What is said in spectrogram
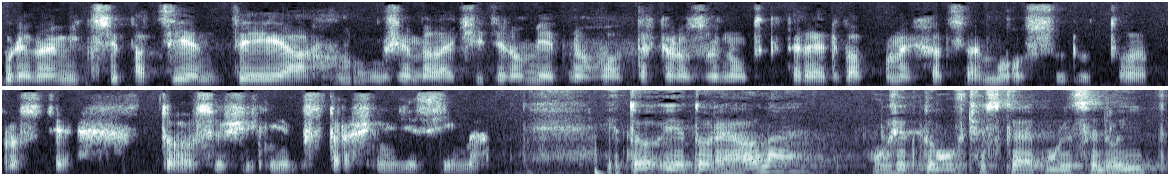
budeme mít tři pacienty a můžeme léčit jenom jednoho, tak rozhodnout, které dva ponechat svému osudu. To je prostě, toho se všichni strašně děsíme. Je to, je to reálné? Může k tomu v České republice dojít?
